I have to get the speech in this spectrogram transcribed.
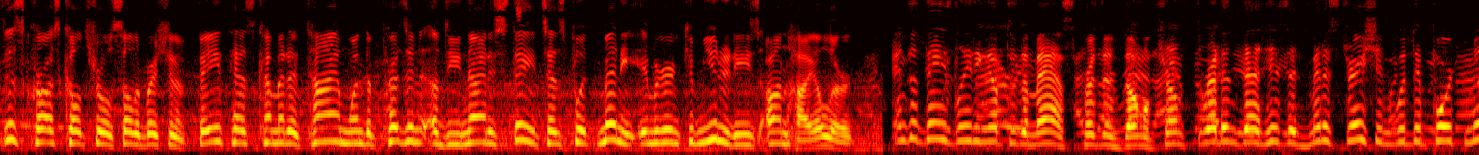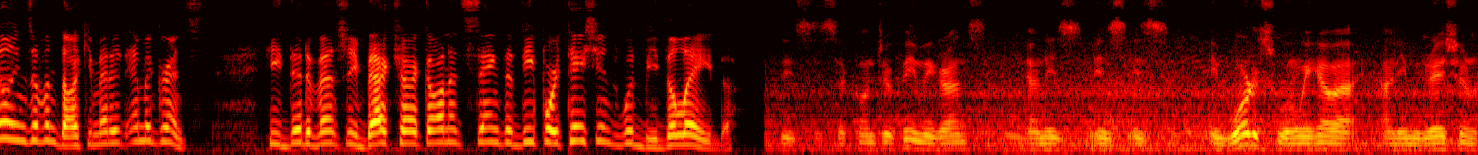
This cross cultural celebration of faith has come at a time when the President of the United States has put many immigrant communities on high alert. In the days leading up to the Mass, President Donald Trump threatened that his administration would deport millions of undocumented immigrants. He did eventually backtrack on it, saying the deportations would be delayed. This is a country of immigrants, and it's, it's, it's, it works when we have a, an immigration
